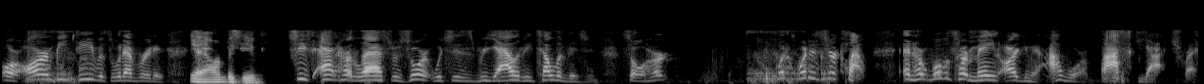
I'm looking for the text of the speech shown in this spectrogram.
or R&B divas, whatever it is. Yeah, R&B divas. She's at her last resort, which is reality television. So her, what what is your clout? And her, what was her main argument? I wore a Basquiat dress.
